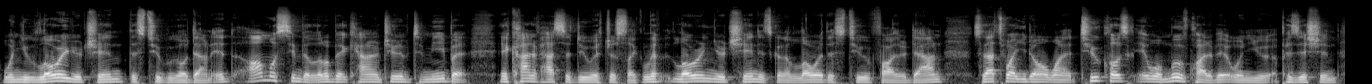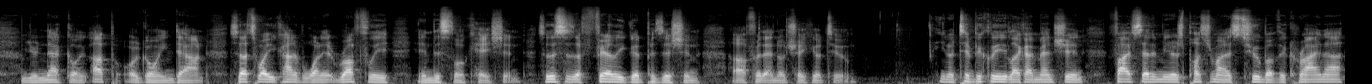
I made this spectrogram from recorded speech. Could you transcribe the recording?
When you lower your chin, this tube will go down. It almost seemed a little bit counterintuitive to me, but it kind of has to do with just like lowering your chin is going to lower this tube farther down. So that's why you don't want it too close. It will move quite a bit when you position your neck going up or going down. So that's why you kind of want it roughly in this location. So this is a fairly good position uh, for the endotracheal tube you know, typically, like I mentioned, five centimeters plus or minus two above the carina.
